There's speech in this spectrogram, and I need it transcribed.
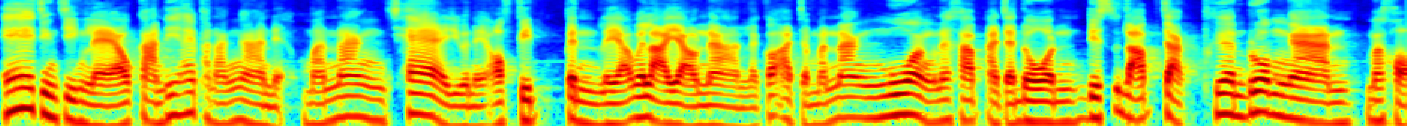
เอ๊จริง ๆ แล้วการที่ให้พนักงานเนี่ยมานั่งแช่อยู่ในออฟฟิศเป็นระยะเวลายาวนาน แล้วก็อาจจะมานั่งง่วงนะครับ อาจจะโดนดิสรับจากเพื่อนร่วมงาน มาขอ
